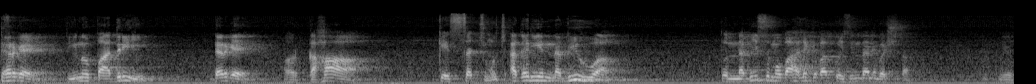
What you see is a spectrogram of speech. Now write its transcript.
डर गए तीनों पादरी डर गए और कहा कि सचमुच अगर ये नबी हुआ तो नबी से मुबाहले के बाद कोई ज़िंदा नहीं बचता। ये,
